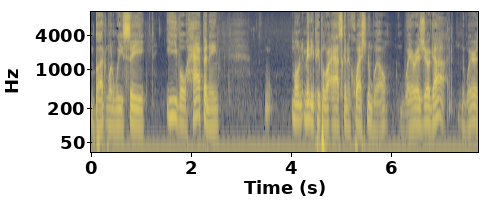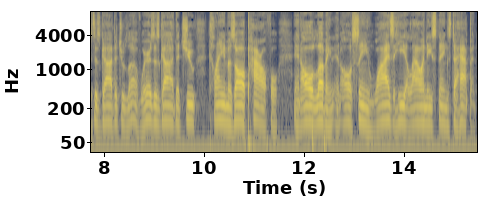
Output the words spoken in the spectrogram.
but when we see evil happening, many people are asking the question, well, where is your God? Where is this God that you love? Where is this God that you claim is all powerful and all loving and all seeing? Why is He allowing these things to happen?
